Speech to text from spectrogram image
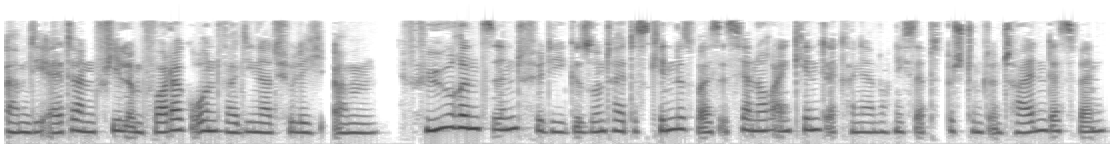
ähm, die Eltern viel im Vordergrund, weil die natürlich ähm, führend sind für die Gesundheit des Kindes, weil es ist ja noch ein Kind, er kann ja noch nicht selbstbestimmt entscheiden, der Sven.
